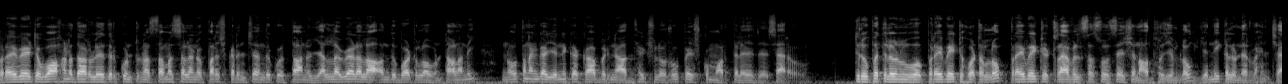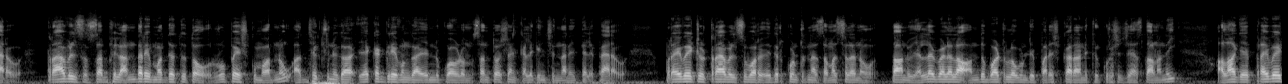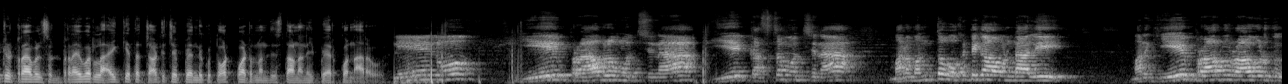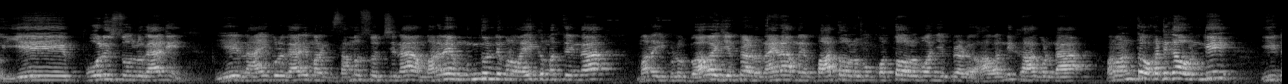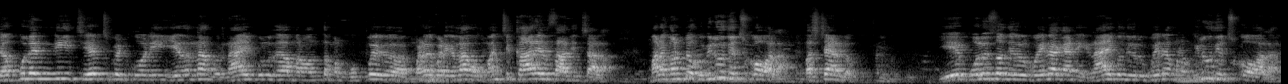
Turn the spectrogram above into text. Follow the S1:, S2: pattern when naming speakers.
S1: Private వాహనదారులు ఎదుర్కొంటున్న సమస్యలను పరిష్కరించేందుకు తాను ఎల్లవేళలా అందుబాటులో ఉంటానని నూతనంగా ఎన్నిక కాబడిన అధ్యక్షులు రూపేష్ కుమార్ తెలియజేశారు. తిరుపతిలోని ఓ ప్రైవేటు హోటల్లో ప్రైవేటు ట్రావెల్స్ అసోసియేషన్ ఆధ్వర్యంలో ఎన్నికలు నిర్వహించారు. ట్రావెల్స్ సభ్యులందరి మద్దతుతో రూపేష్ కుమార్ను అధ్యక్షునిగా ఏకగ్రీవంగా ఎన్నుకోవడం సంతోషం కలిగించిందని తెలిపారు. ప్రైవేటు ట్రావెల్స్ వారు ఎదుర్కొంటున్న సమస్యలను తాను ఎల్లవేళలా అందుబాటులో ఉండి పరిష్కారానికి కృషి చేస్తానని అలాగే ప్రైవేటు ట్రావెల్స్ డ్రైవర్ల ఐక్యత చాటి చెప్పేందుకు తోడ్పాటునందిస్తానని పేర్కొన్నారు.
S2: నేను ఏ ప్రాబ్లం వచ్చినా ఏ కష్టం వచ్చినా మనమంతా ఒకటిగా ఉండాలి. మనకి ఏ ప్రాబ్లం రాకూడదు. ఏ పోలీసు వాళ్ళు కానీ ఏ నాయకుడు కానీ మనకి సమస్య వచ్చినా మనమే ముందుండి మనం ఐకమత్యంగా మన ఇప్పుడు బాబాయ్ చెప్పాడు నాయన మేము పాత వాళ్ళము కొత్త వాళ్ళము అని చెప్పాడు అవన్నీ కాకుండా మనం అంతా ఒకటిగా ఉండి ఈ డబ్బులన్నీ చేర్చి పెట్టుకొని ఏదన్నా నాయకులుగా మనం అంతా మనకు ఉపయోగ పడగబడిగలా ఒక మంచి కార్యం సాధించాలా? మనకంటూ ఒక విలువ తెచ్చుకోవాలా? బస్ స్టాండ్లో? ఏ పోలీసుల వాళ్ళ దగ్గరకు పోయినా కానీ నాయకుల దగ్గరకు పోయినా మనం విలువ తెచ్చుకోవాలా?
